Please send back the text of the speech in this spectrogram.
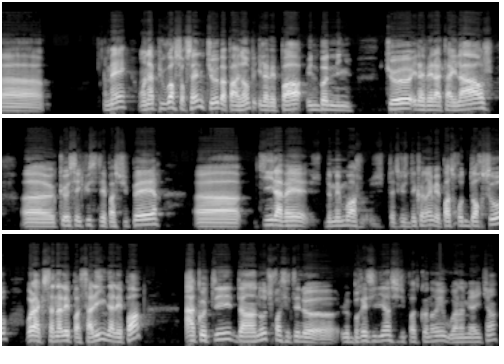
Euh, mais on a pu voir sur scène que, bah, par exemple, il n'avait pas une bonne ligne, qu'il avait la taille large, euh, que ses cuisses n'étaient pas super, euh, qu'il avait de mémoire, peut-être que je déconnerais, mais pas trop de dorsaux. Voilà, que ça n'allait pas, sa ligne n'allait pas. À côté d'un autre, je crois que c'était le, le brésilien, si je dis pas de conneries, ou un américain,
